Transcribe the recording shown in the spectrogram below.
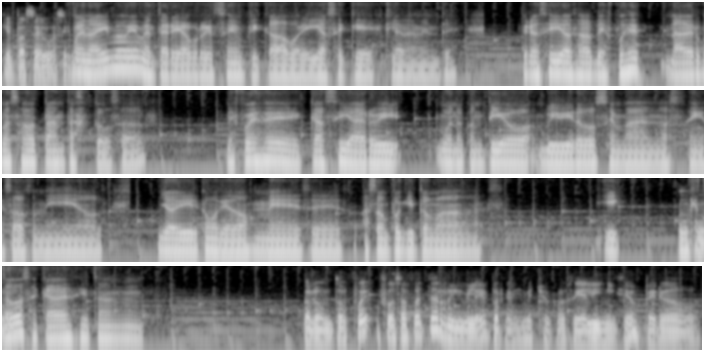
que pase algo así. Bueno, ahí me voy a meter ya porque estoy implicado por ahí, ya sé que es claramente. Pero sí, o sea, después de haber pasado tantas cosas, después de casi haber, bueno, contigo vivir dos semanas en Estados Unidos, yo vivir como que dos meses, hasta un poquito más, y que todo se acabe así tan... Pronto, fue, fue, o sea, fue terrible, porque a mí me chocó así al inicio, pero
